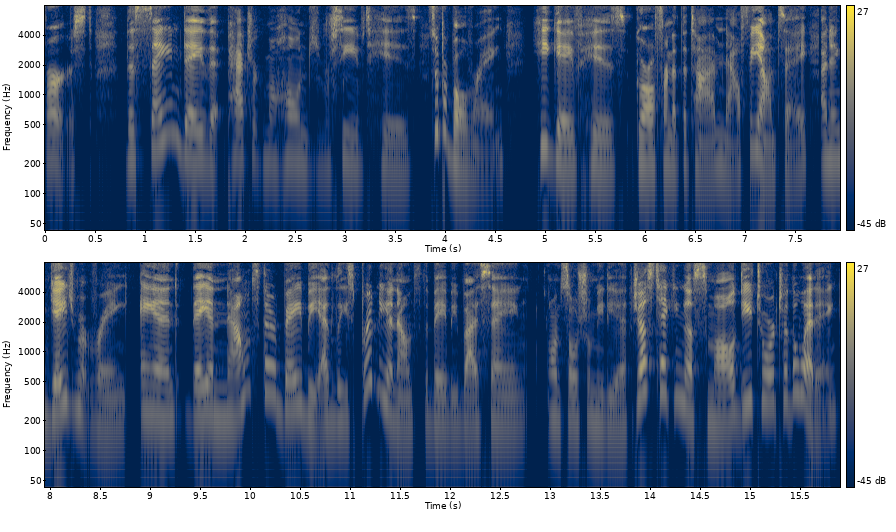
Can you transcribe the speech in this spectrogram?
1st, the same day that Patrick Mahomes received his Super Bowl ring he gave his girlfriend at the time, now fiance, an engagement ring, and they announced their baby. At least Brittany announced the baby by saying on social media, just taking a small detour to the wedding,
